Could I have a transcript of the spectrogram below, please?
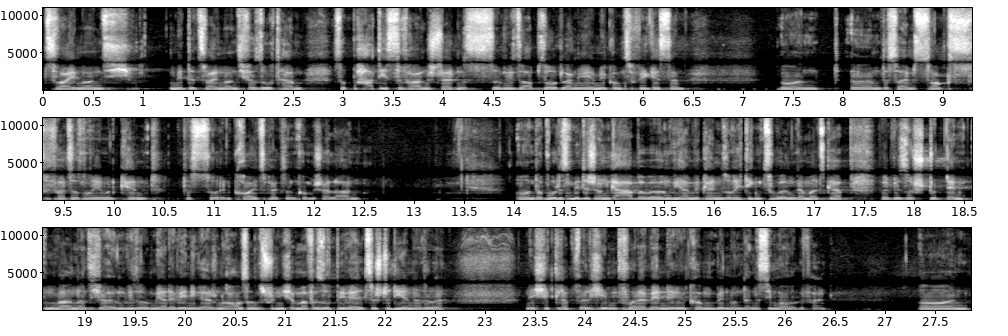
92, Mitte 92 versucht haben, so Partys zu veranstalten. Das ist irgendwie so absurd lange her, mir kommt zu viel gestern. Und ähm, das war im Socks, falls das noch jemand kennt. Das ist so in Kreuzberg, so ein komischer Laden. Und obwohl es Mitte schon gab, aber irgendwie haben wir keinen so richtigen Zugang damals gehabt, weil wir so Studenten waren. Also ich war irgendwie so mehr oder weniger schon raus aus dem. Ich habe mal versucht, BWL zu studieren, hat aber nicht geklappt, weil ich eben vor der Wende gekommen bin und dann ist die Mauer gefallen. Und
